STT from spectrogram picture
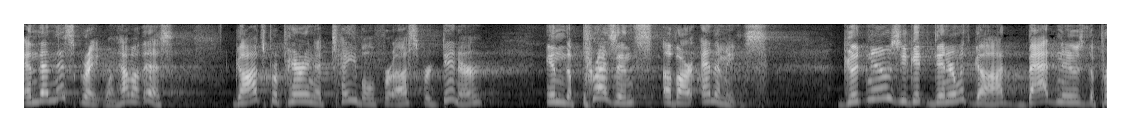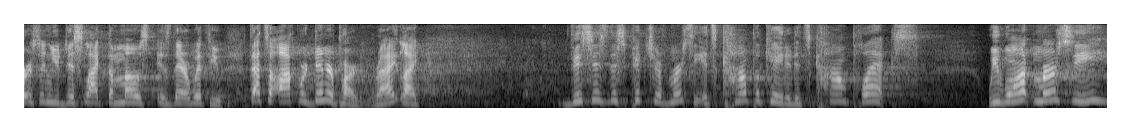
And then this great one. How about this? God's preparing a table for us for dinner in the presence of our enemies. Good news, you get dinner with God. Bad news, the person you dislike the most is there with you. That's an awkward dinner party, right? Like, this is this picture of mercy. It's complicated, it's complex. We want mercy,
